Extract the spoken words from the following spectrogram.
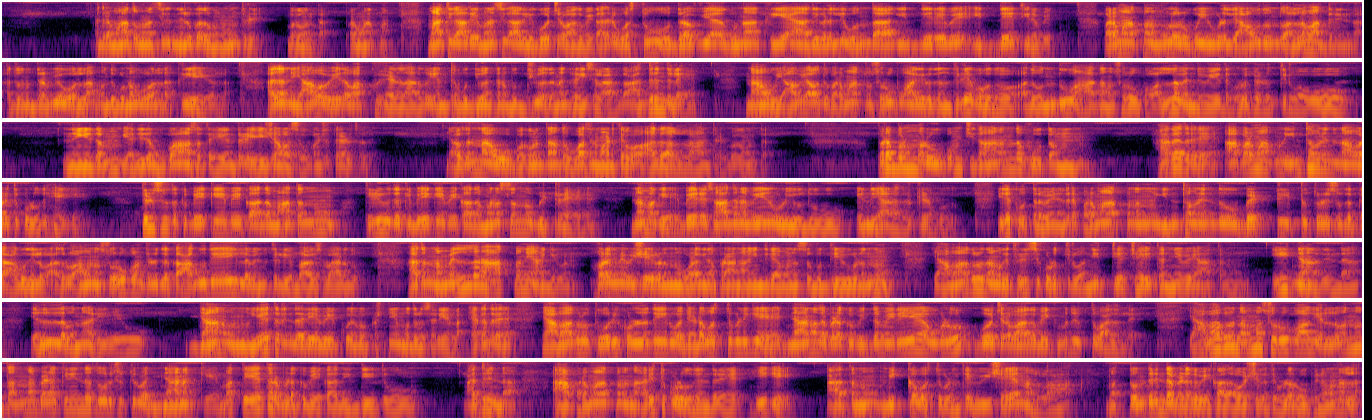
ಅಂದರೆ ಮಾತು ಮನಸ್ಸಿಗೆ ನಿಲುಕದವನು ಅಂಥೇಳಿ ಭಗವಂತ. ಪರಮಾತ್ಮ. ಮಾತಿಗಾಗಲಿ ಮನಸ್ಸಿಗಾಗಲಿ ಗೋಚರವಾಗಬೇಕಾದರೆ ವಸ್ತುವು ದ್ರವ್ಯ, ಗುಣ, ಕ್ರಿಯೆ ಆದಿಗಳಲ್ಲಿ ಒಂದಾಗಿದ್ದಿರವೇ, ಇದ್ದೇ ತೀರಬೇಕು. ಪರಮಾತ್ಮನ ಮೂಲ ರೂಪ ಇವುಗಳಲ್ಲಿ ಯಾವುದೊಂದು ಅಲ್ಲವಾದ್ದರಿಂದ ಅದೊಂದು ದ್ರವ್ಯವೂ ಅಲ್ಲ, ಒಂದು ಗುಣವೂ ಅಲ್ಲ, ಕ್ರಿಯೆಯೂ ಅಲ್ಲ. ಅದನ್ನು ಯಾವ ವೇದವಾಕ್ಕು ಹೇಳಲಾರದು, ಎಂಥ ಬುದ್ಧಿವಂತನ ಬುದ್ಧಿಯೂ ಅದನ್ನು ಗ್ರಹಿಸಲಾರದು. ಆದ್ದರಿಂದಲೇ ನಾವು ಯಾವ ಯಾವುದು ಪರಮಾತ್ಮ ಸ್ವರೂಪವಾಗಿರುವುದನ್ನು ತಿಳಿಯಬಹುದೋ ಅದೊಂದೂ ಆತನ ಸ್ವರೂಪವಲ್ಲವೆಂದು ವೇದಗಳು ಹೇಳುತ್ತಿರುವವು. ನೇದಂ ಯದಿದಂ ಉಪಾಸತೆ ಅಂತೇಳಿ ಈಶಾವಾಸ್ಯ ಉಪನಿಷತ್ತು ಹೇಳ್ತದೆ. ಯಾವುದನ್ನು ನಾವು ಭಗವಂತ ಅಂತ ಉಪಾಸನೆ ಮಾಡ್ತೇವೋ ಅದು ಅಲ್ಲ ಅಂತೇಳಿ ಭಗವಂತ. ಪರಬ್ರಹ್ಮ ರೂಪಂ ಚಿದಾನಂದಭೂತಂ ಹಾಗಾದರೆ ಆ ಪರಮಾತ್ಮನ ಇಂಥವನೆಂದು ನಾವು ಅರಿತುಕೊಳ್ಳುವುದು ಹೇಗೆ? ತಿಳಿಸುವುದಕ್ಕೆ ಬೇಕೇ ಬೇಕಾದ ಮಾತನ್ನು, ತಿಳಿಯುವುದಕ್ಕೆ ಬೇಕೇ ಬೇಕಾದ ಮನಸ್ಸನ್ನು ಬಿಟ್ಟರೆ ನಮಗೆ ಬೇರೆ ಸಾಧನವೇನು ಉಳಿಯುವುದು ಎಂದು ಯಾರಾದರೂ ಕೇಳಬಹುದು ಇದಕ್ಕೆ ಉತ್ತರವೇನೆಂದರೆ ಪರಮಾತ್ಮನನ್ನು ಇಂಥವನೆಂದು ಬೆಟ್ಟಿಟ್ಟು ತಿಳಿಸುವುದಕ್ಕೆ ಆಗುವುದಿಲ್ಲವಾದರೂ ಅವನ ಸ್ವರೂಪವನ್ನು ತಿಳಿಯುವುದಕ್ಕೆ ಆಗುವುದೇ ಇಲ್ಲವೆಂದು ತಿಳಿಯ, ಭಾವಿಸಬಾರದು. ಆತನು ನಮ್ಮೆಲ್ಲರ ಆತ್ಮನೇ ಆಗಿರುವನು. ಹೊರಗಿನ ವಿಷಯಗಳನ್ನು, ಒಳಗಿನ ಪ್ರಾಣ, ಇಂದ್ರಿಯ, ಮನಸ್ಸು, ಬುದ್ಧಿ ಇವುಗಳನ್ನು ಯಾವಾಗಲೂ ನಮಗೆ ತಿಳಿಸಿಕೊಡುತ್ತಿರುವ ನಿತ್ಯ ಚೈತನ್ಯವೇ ಆತನು. ಈ ಜ್ಞಾನದಿಂದ ಎಲ್ಲವನ್ನು ಅರಿಯುವೆವು. ಜ್ಞಾನವನ್ನು ಏತರಿಂದ ಅರಿಯಬೇಕು ಎಂಬ ಪ್ರಶ್ನೆಯೇ ಮೊದಲು ಸರಿಯಲ್ಲ. ಯಾಕಂದರೆ ಯಾವಾಗಲೂ ತೋರಿಕೊಳ್ಳದೇ ಇರುವ ಜಡವಸ್ತುಗಳಿಗೆ ಜ್ಞಾನದ ಬೆಳಕು ಬಿದ್ದ ಮೇಲೆಯೇ ಅವುಗಳು ಗೋಚರವಾಗಬೇಕೆಂಬುದು ಯುಕ್ತವಾದದ್ದೇ. ಯಾವಾಗಲೂ ನಮ್ಮ ಸ್ವರೂಪವಾಗಿ ಎಲ್ಲವನ್ನೂ ತನ್ನ ಬೆಳಕಿನಿಂದ ತೋರಿಸುತ್ತಿರುವ ಜ್ಞಾನಕ್ಕೆ ಮತ್ತೆ ಏತರ ಬೆಳಕು ಬೇಕಾದಿದ್ದೀತು ಆದ್ದರಿಂದ ಆ ಪರಮಾತ್ಮನನ್ನು ಅರಿತುಕೊಳ್ಳುವುದೆಂದರೆ ಹೀಗೆ ಆತನು ಮಿಕ್ಕ ವಸ್ತುಗಳಂತೆ ವಿಷಯನಲ್ಲ, ಮತ್ತೊಂದರಿಂದ ಬೆಳಗಬೇಕಾದ ಅವಶ್ಯಕತೆಯುಳ್ಳ ರೂಪಿನವನಲ್ಲ.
